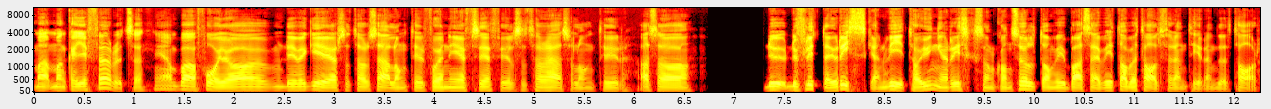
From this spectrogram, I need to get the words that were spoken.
man, man, kan ge förutsättningar. Bara får jag DVG så tar det så här lång tid. Får jag en EFC-fil så tar det här så lång tid. Alltså, du, du flyttar ju risken. Vi tar ju ingen risk som konsult om vi bara säger vi tar betalt för den tiden det tar.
